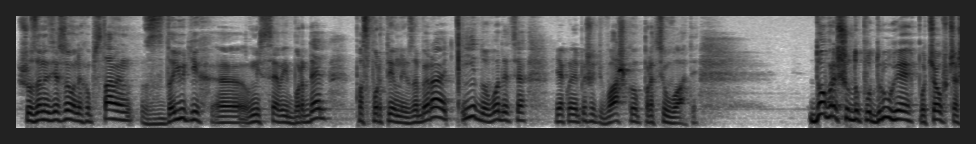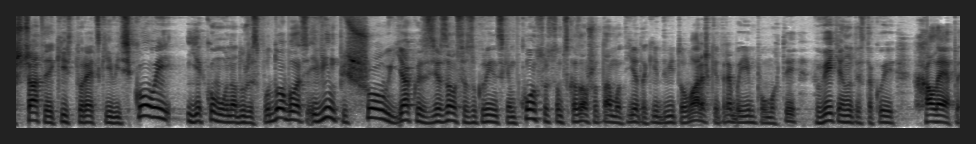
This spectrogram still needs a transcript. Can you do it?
що за нез'ясованих обставин здають їх е, в місцевий бордель, паспортивних забирають, і доводиться, як вони пишуть, важко працювати. Добре, що до подруги почав вчащати якийсь турецький військовий, якому вона дуже сподобалась, і він пішов, якось зв'язався з українським консульством, сказав, що там от є такі дві товаришки, треба їм допомогти витягнути з такої халепи.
